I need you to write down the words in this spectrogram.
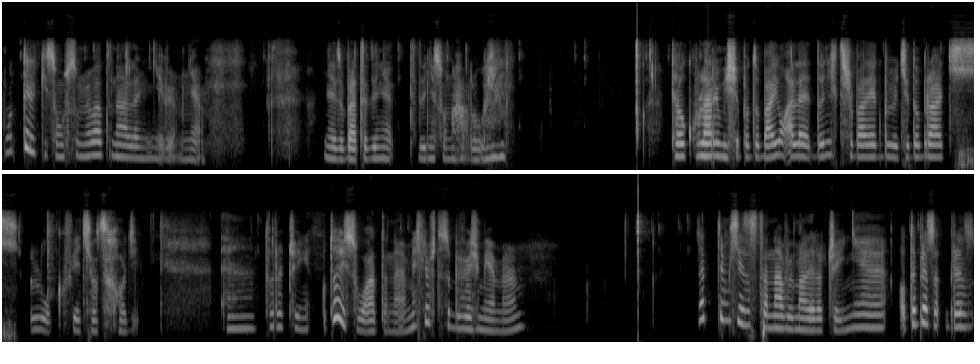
Te motylki są w sumie ładne, ale nie wiem, nie. Nie, dobra, wtedy nie, wtedy nie są na Halloween. Te okulary mi się podobają, ale do nich trzeba jakby, wiecie, dobrać look, wiecie o co chodzi. E, to raczej nie... O, to jest ładne. Myślę, że to sobie weźmiemy. Nad tym się zastanawiam, ale raczej nie. O, te branzo... branz...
